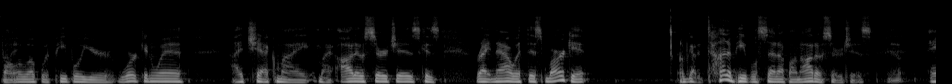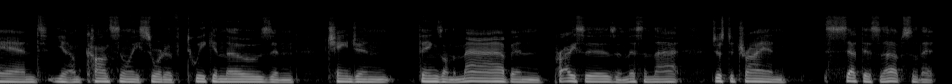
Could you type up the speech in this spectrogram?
follow up with people you're working with. I check my my auto searches cuz right now with this market, I've got a ton of people set up on auto searches. Yep. And, you know, I'm constantly sort of tweaking those and changing things on the map and prices and this and that just to try and set this up so that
